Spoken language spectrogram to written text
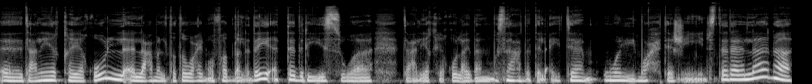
آه تعليق يقول العمل التطوعي المفضل لدي التدريس وتعليق يقول أيضا مساعدة الأيتام والمحتاجين. لانا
